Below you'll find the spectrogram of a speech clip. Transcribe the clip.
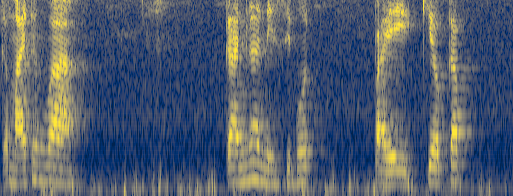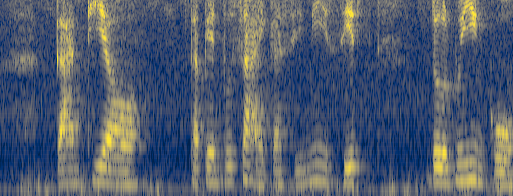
ก็หมายถึงว่า การเงินนี่สิบดไปเกี่ยวกับการเที่ยว ถ้าเป็นผู้ชายก็สิมีสิทธิ์ โดนผู้หญิงโกง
